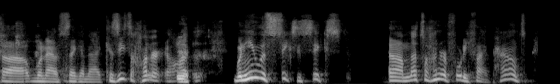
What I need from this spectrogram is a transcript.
uh, when I was thinking that because he's 100. Yeah. When he was 66, um, that's 145 pounds, man.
